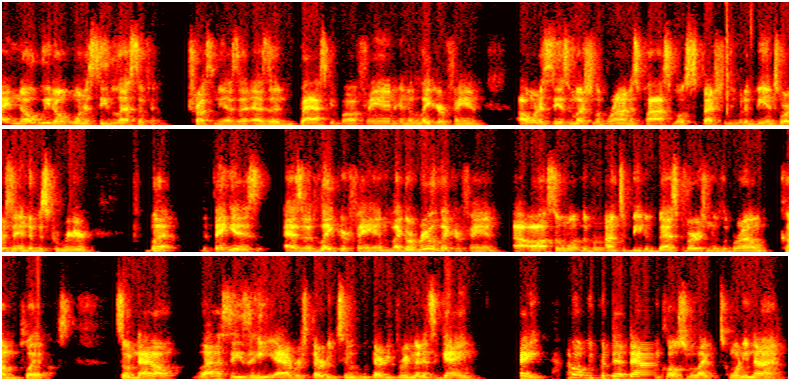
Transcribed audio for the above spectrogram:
i know we don't want to see less of him trust me as a as a basketball fan and a laker fan I want to see as much LeBron as possible, especially with it being towards the end of his career. But the thing is, as a Laker fan, like a real Laker fan, I also want LeBron to be the best version of LeBron come playoffs. So now, last season, he averaged 32, 33 minutes a game. Hey, how about we put that down closer to like 29,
